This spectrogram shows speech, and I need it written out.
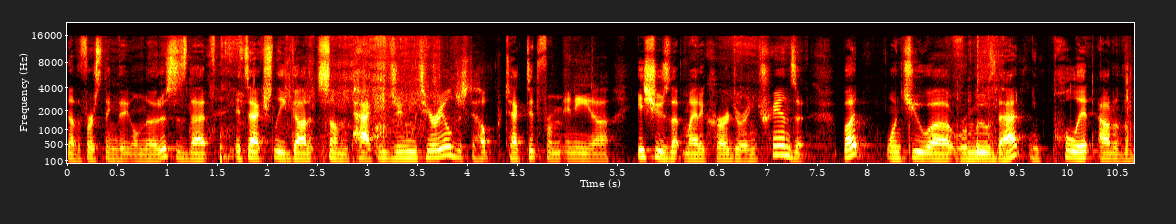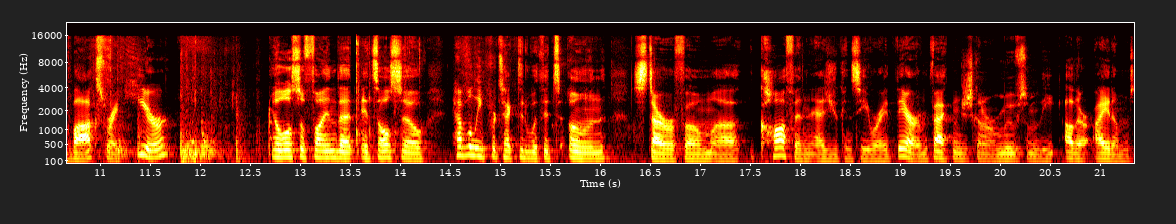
Now the first thing that you'll notice is that it's actually got some packaging material just to help protect it from any uh, issues that might occur during transit. But once you uh, remove that, you pull it out of the box right here, You'll also find that it's also heavily protected with its own styrofoam uh, coffin, as you can see right there. In fact, I'm just going to remove some of the other items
